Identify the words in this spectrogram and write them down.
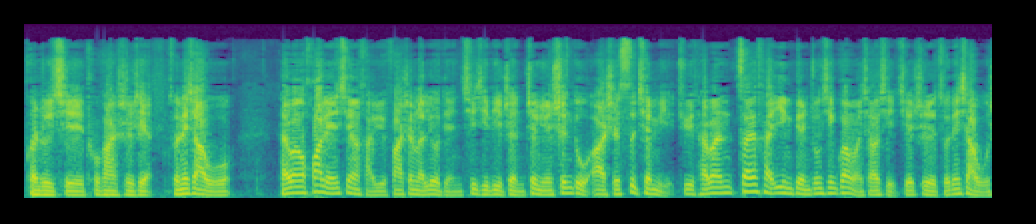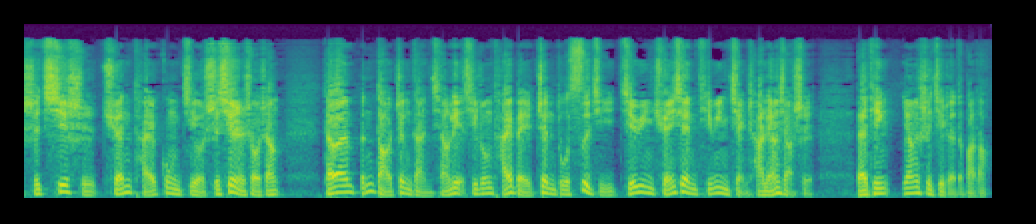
关注一起突发事件。昨天下午，台湾花莲县海域发生了六点七级地震，震源深度二十四千米。据台湾灾害应变中心官网消息，截至昨天下午十七时，全台共计有十七人受伤。台湾本岛震感强烈，其中台北震度四级，捷运全线停运检查两小时。来听央视记者的报道。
